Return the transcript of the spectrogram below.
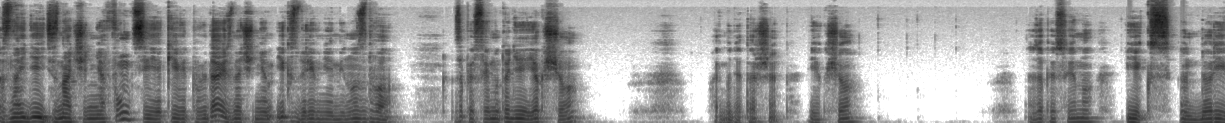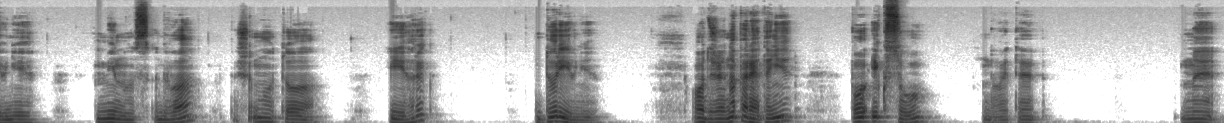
Знайдіть значення функції, які відповідають значенням х дорівнює мінус 2. Записуємо тоді, якщо. Хай буде перше. Якщо записуємо х дорівнює мінус 2, пишемо, то y дорівнює. Отже, на перетині по х, давайте ми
